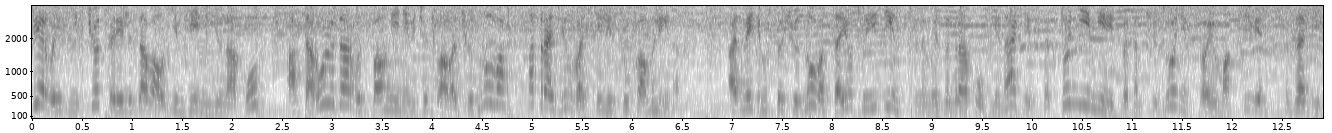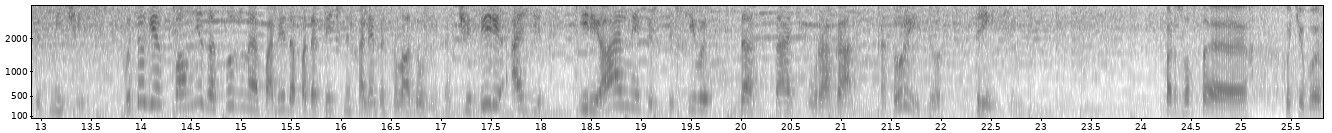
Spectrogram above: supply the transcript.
Первый из них четко реализовал Евгений Юнаков, а второй удар в исполнении Вячеслава Чуднова отразил Василий Сухомлинов. Отметим, что Чуднов остается единственным из игроков Янакиевца, кто не имеет в этом сезоне в своем активе забитых мячей. В итоге вполне заслуженная победа подопечных Олега Солодовника 4-1 и реальные перспективы достать ураган, который идет третьим. Перш за все, хотів би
